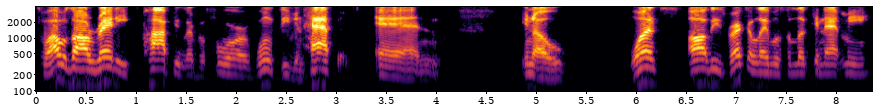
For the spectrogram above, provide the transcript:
so I was already popular before Whoop even happened, and you know, once all these record labels are looking at me,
